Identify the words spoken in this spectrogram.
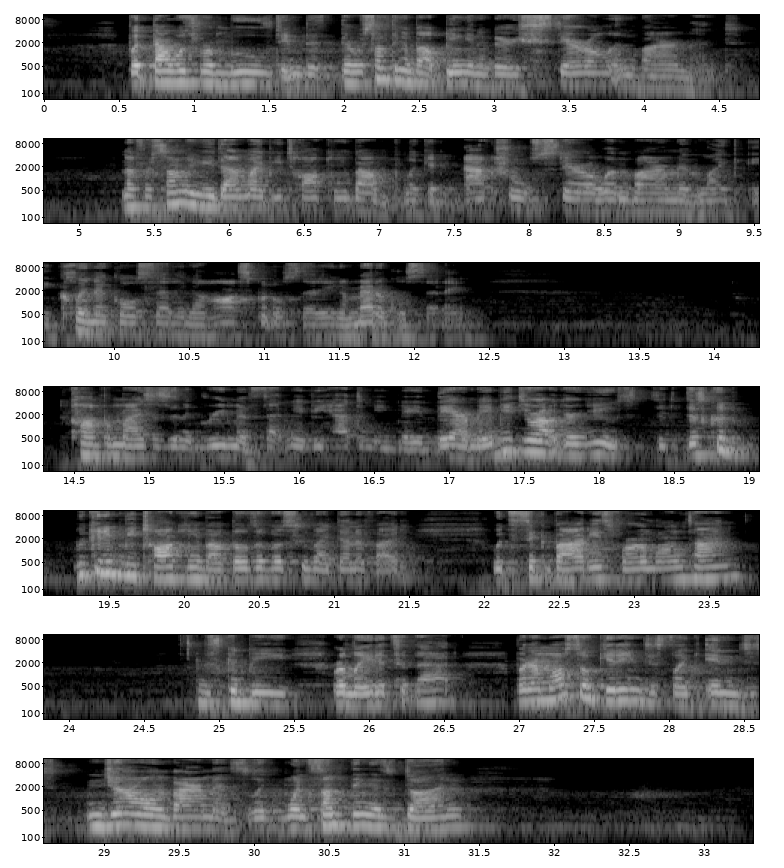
but that was removed and the, there was something about being in a very sterile environment. Now, for some of you, that might be talking about like an actual sterile environment, like a clinical setting, a hospital setting, a medical setting. Compromises and agreements that maybe had to be made there, maybe throughout your youth. This could, we could even be talking about those of us who've identified with sick bodies for a long time. This could be related to that. But I'm also getting just like in just in general environments, like when something is done,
